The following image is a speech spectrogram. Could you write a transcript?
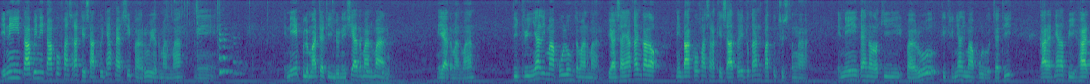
Ini tapi Nitaku Fasra G1 nya versi baru ya teman-teman. Nih. Ini belum ada di Indonesia teman-teman nih ya teman-teman digrinya 50 teman-teman. Biasanya kan kalau Nitaku Fasra G1 itu kan 47 setengah. Ini teknologi baru digrinya 50 jadi karetnya lebih hard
